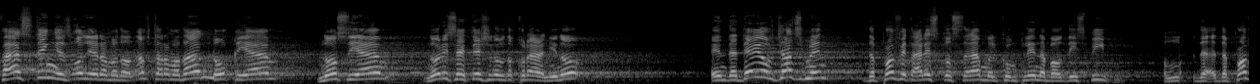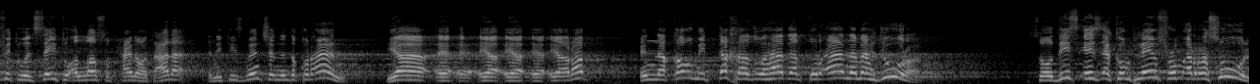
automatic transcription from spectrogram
Fasting is only in Ramadan. After Ramadan, no qiyam, no siyam, no recitation of the Quran, you know. In the day of judgment, the Prophet ﷺ will complain about these people. The, the Prophet will say to Allah subhanahu wa ta'ala, and it is mentioned in the Quran, Ya, ya, ya, ya, ya Rab, إن قوم اتخذوا هذا القرآن مهجورا So this is a complaint from a Rasul,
